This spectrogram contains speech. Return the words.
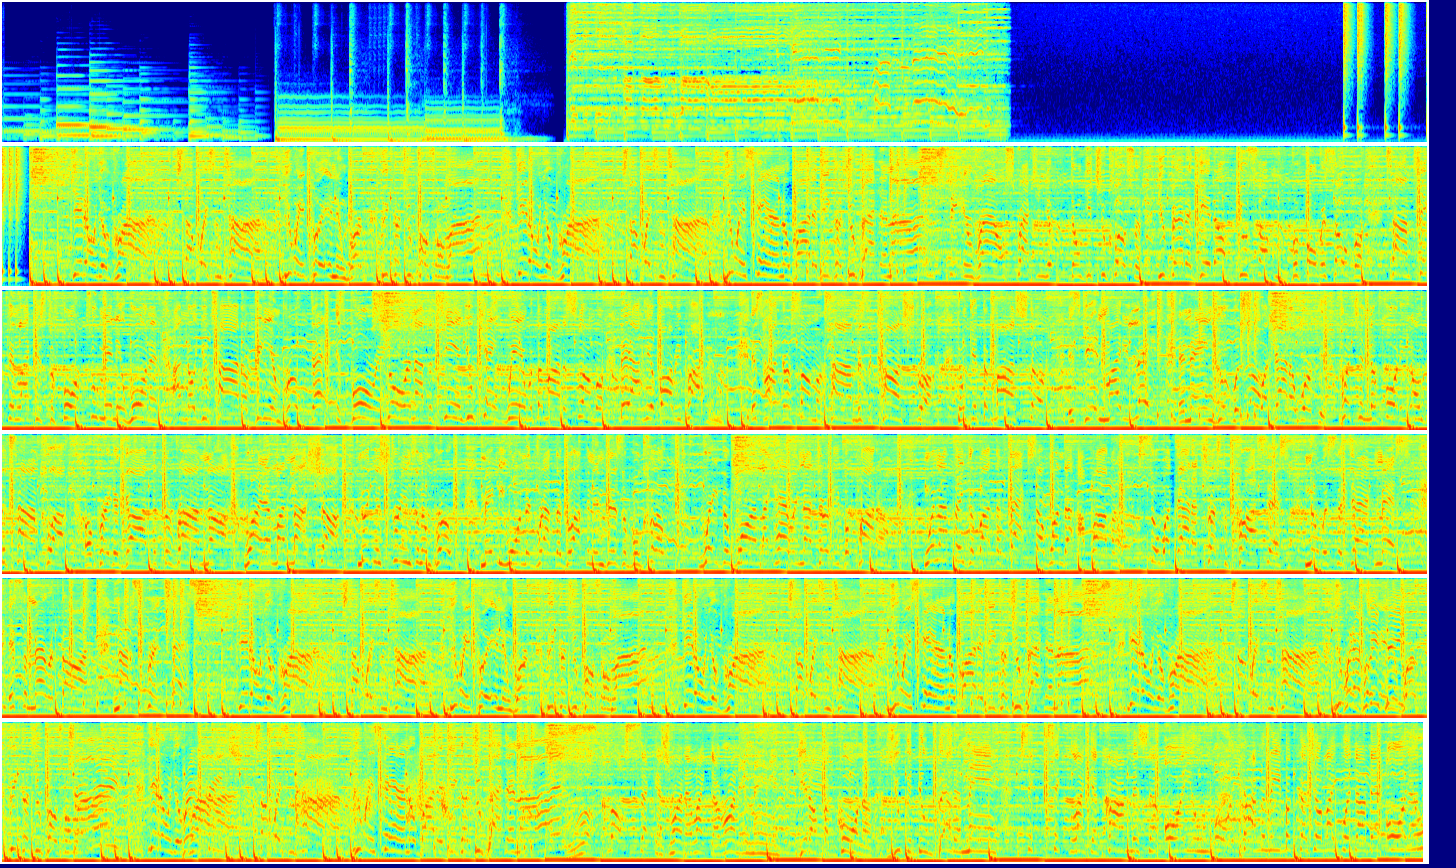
Running man. Get off the corner, you could do better, man. Tick, tick like your car missing oil. Probably because your life without that oil.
